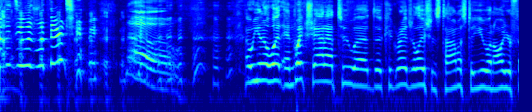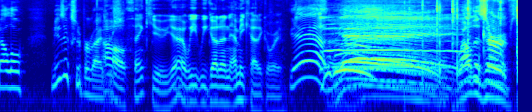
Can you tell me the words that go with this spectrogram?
have to do with what they're doing? No. Oh, you know what? And quick shout out to uh, the congratulations, Thomas, to you and all your fellow music supervisors. Oh, thank you. Yeah, we, we got an Emmy category. Yeah. Yay! Well deserved.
